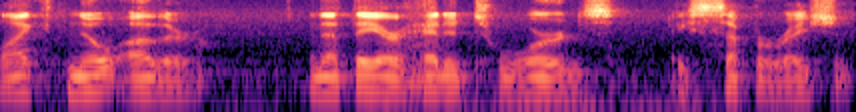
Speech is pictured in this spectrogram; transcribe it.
like no other, and that they are headed towards a separation.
